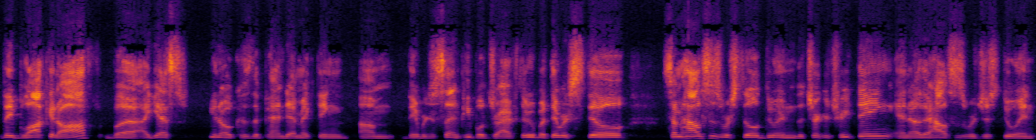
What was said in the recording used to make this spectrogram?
they block it off, but I guess you know because the pandemic thing, um, they were just letting people drive through, but they were still some houses were still doing the trick or treat thing, and other houses were just doing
